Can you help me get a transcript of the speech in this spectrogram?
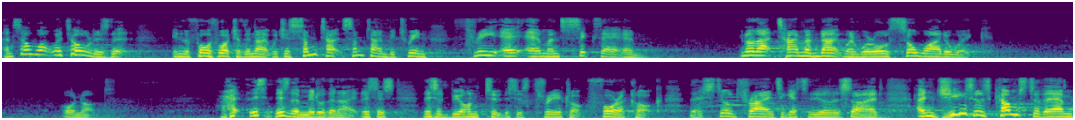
And so what we're told is that in the fourth watch of the night, which is sometime, sometime between 3 a.m. and 6 a.m., you know that time of night when we're all so wide awake? Or not? Right, this, this, is the middle of the night. This is, this is beyond two. This is three o'clock, four o'clock. They're still trying to get to the other side. And Jesus comes to them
